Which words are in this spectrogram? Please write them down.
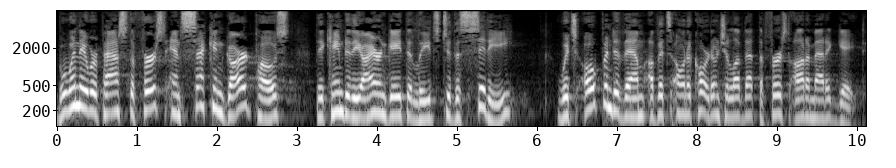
But when they were past the first and second guard post, they came to the iron gate that leads to the city, which opened to them of its own accord. Don't you love that? The first automatic gate.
